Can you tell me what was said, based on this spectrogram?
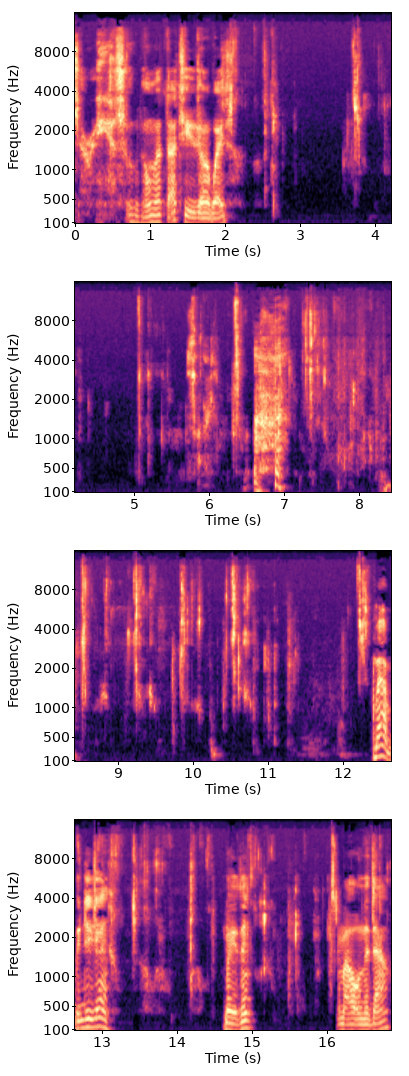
There it is. Ooh, don't let that cheese waste. Sorry. Man, BGA. What do you think? Am I holding it down?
